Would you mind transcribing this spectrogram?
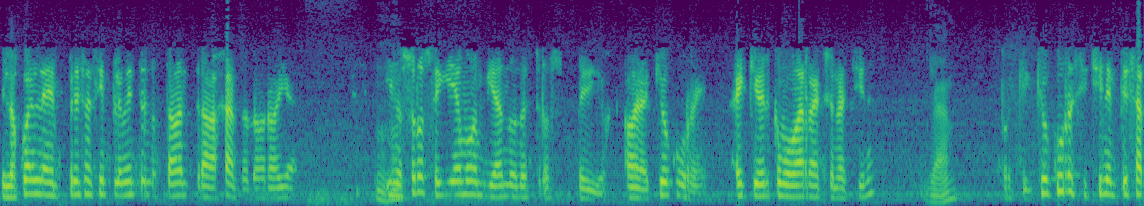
en los cuales las empresas simplemente no estaban trabajando, no, no había. Y nosotros seguíamos enviando nuestros pedidos. Ahora, ¿qué ocurre? Hay que ver cómo va a reaccionar China. Ya. Porque, ¿qué ocurre si China empieza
